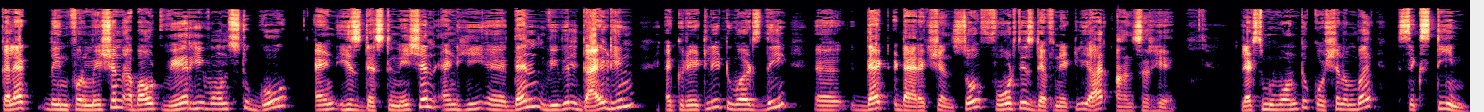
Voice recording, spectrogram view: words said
collect the information about where he wants to go and his destination and he uh, then we will guide him accurately towards the uh, that direction. So fourth is definitely our answer here. Let's move on to question number 16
